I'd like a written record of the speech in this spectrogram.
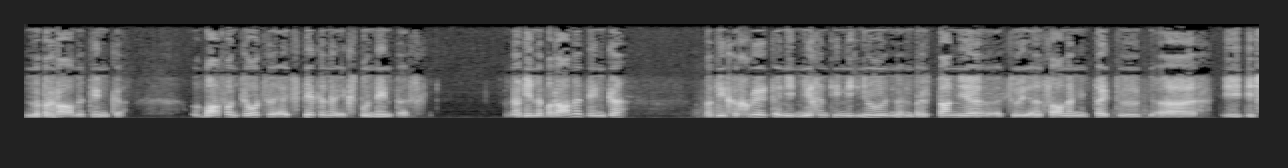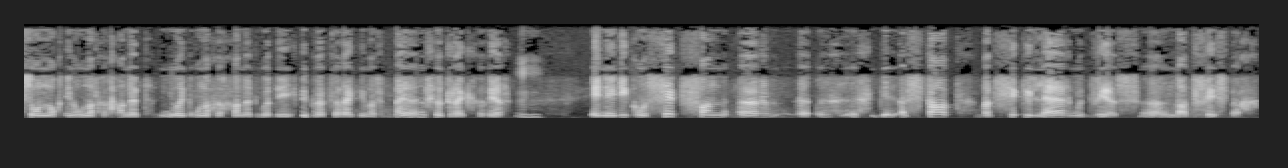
liberale denke waarvan George 'n uitstekende eksponent is. Nou die liberale denke wat die gegroei het in die 19de eeu in, in Brittanje toe veral in die tyd toe uh die die son nog nie ondergegaan het nooit ondergegaan het oor die die Britse ryk nie maar baie invloedryk gewees. Mm -hmm. En het die konsep van 'n uh, 'n uh, staat wat sekulêr moet wees uh, laat vestig.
